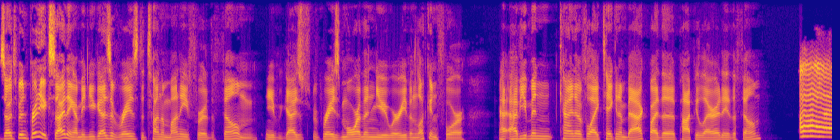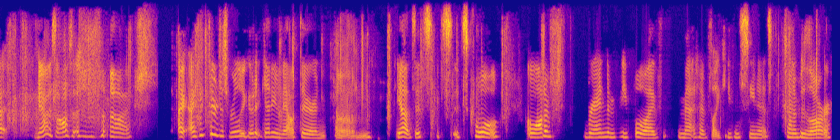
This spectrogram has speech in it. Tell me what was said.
So it's been pretty exciting. I mean, you guys have raised a ton of money for the film. You guys have raised more than you were even looking for. H- have you been kind of like taken aback by the popularity of the film? Uh, no, it's awesome. uh, I, I think they're just really good at getting it out there, and um, yeah, it's it's it's, it's cool. A lot of random people I've met have like even seen it. It's kind of bizarre.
